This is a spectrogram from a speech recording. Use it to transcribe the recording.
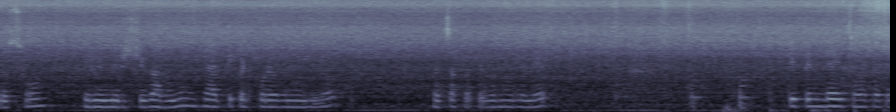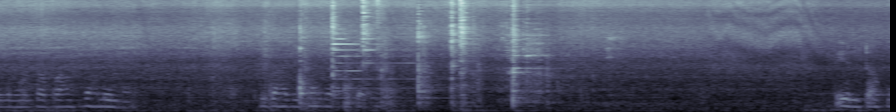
लसूण हिरवी मिरची घालून ह्या तिखट पुऱ्या बनवलेल्या आहेत. ह्या चपात्या बनवलेल्या आहेत. टिफिन द्यायचं होतं त्याच्यामुळे डबा झालेला आहे. ती भाजी झाली तेल टाकू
